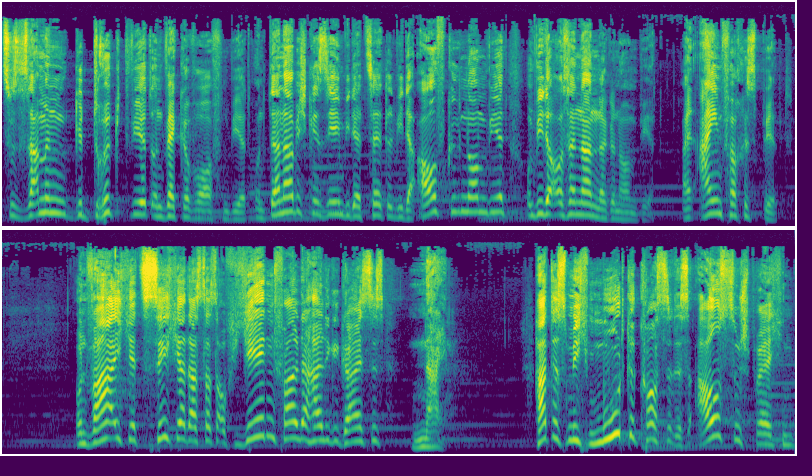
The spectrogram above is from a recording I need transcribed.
zusammengedrückt wird und weggeworfen wird. Und dann habe ich gesehen, wie der Zettel wieder aufgenommen wird und wieder auseinandergenommen wird. Ein einfaches Bild. Und war ich jetzt sicher, dass das auf jeden Fall der Heilige Geist ist? Nein. Hat es mich Mut gekostet, es auszusprechen?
